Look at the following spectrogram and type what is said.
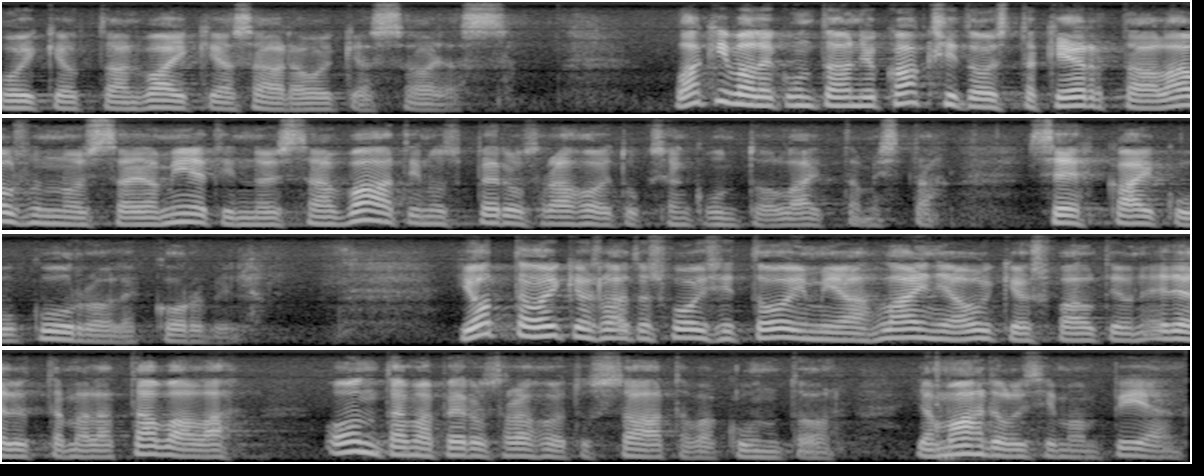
oikeutta on vaikea saada oikeassa ajassa. Lakivaliokunta on jo 12 kertaa lausunnoissaan ja mietinnöissään vaatinut perusrahoituksen kuntoon laittamista. Se kaikuu kuuroille korville. Jotta oikeuslaitos voisi toimia lain ja oikeusvaltion edellyttämällä tavalla, on tämä perusrahoitus saatava kuntoon ja mahdollisimman pian.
